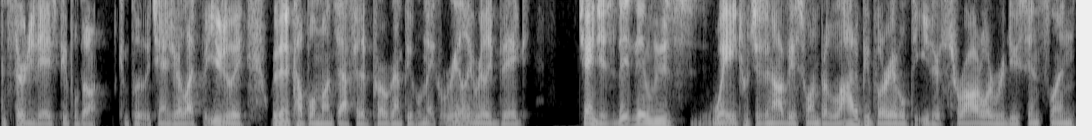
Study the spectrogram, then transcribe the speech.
in 30 days, people don't completely change their life, but usually within a couple of months after the program, people make really really big changes. They, they lose weight, which is an obvious one, but a lot of people are able to either throttle or reduce insulin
